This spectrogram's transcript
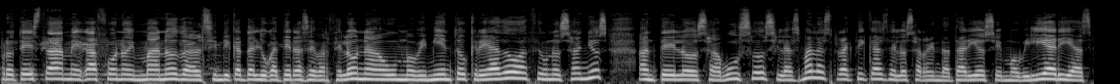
protesta megáfono en mano del Sindicat de Llogateras de Barcelona, un movimiento creado hace unos años ante los abusos y las malas prácticas de los arrendatarios inmobiliarias.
